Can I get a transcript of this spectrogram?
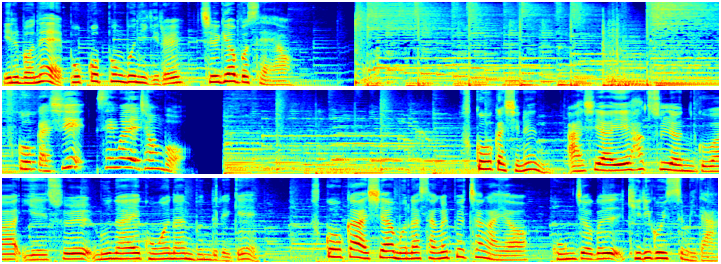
일본의 복고풍 분위기를 즐겨보세요. 후쿠오카시 생활 정보 후쿠오카시는 아시아의 학술 연구와 예술, 문화에 공헌한 분들에게 후쿠오카 아시아 문화상을 표창하여 공적을 기리고 있습니다.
